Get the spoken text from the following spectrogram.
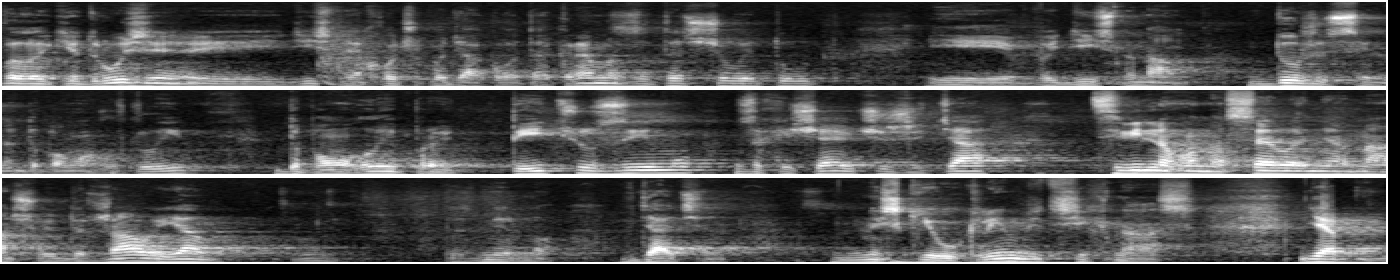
великі друзі, і дійсно я хочу подякувати окремо за те, що ви тут. І ви дійсно нам дуже сильно допомогли, допомогли пройти цю зиму, захищаючи життя цивільного населення нашої держави. Я безмірно вдячен. Низький уклін від всіх нас. Я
